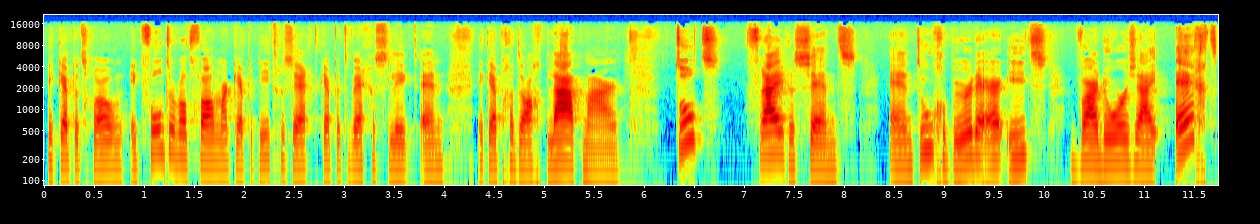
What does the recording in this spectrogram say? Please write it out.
ik heb het gewoon, ik vond er wat van, maar ik heb het niet gezegd. Ik heb het weggeslikt en ik heb gedacht: laat maar. Tot vrij recent en toen gebeurde er iets waardoor zij echt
